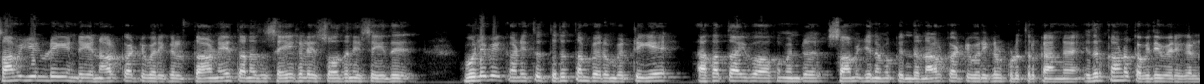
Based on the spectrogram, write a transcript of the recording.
சாமிஜியினுடைய இன்றைய நாள்காட்டி வரிகள் தானே தனது செயல்களை சோதனை செய்து விளைவை கணித்து திருத்தம் பெறும் வெற்றியே அகத்தாய்வு ஆகும் என்று சாமிஜி நமக்கு இந்த நாள்காட்டி வரிகள் கொடுத்திருக்காங்க. இதற்கான கவிதை வரிகள்.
